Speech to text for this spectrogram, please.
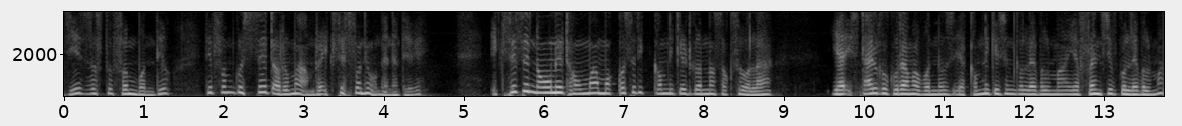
जे जस्तो फिल्म बन्थ्यो त्यो फिल्मको सेटहरूमा हाम्रो एक्सेस पनि हुँदैन थियो कि। एक्सेसै नहुने ठाउँमा म कसरी कम्युनिकेट गर्न सक्छु होला? या स्टाइलको कुरामा भन्नुहोस् या कम्युनिकेसनको लेभलमा या फ्रेन्डसिपको लेभलमा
